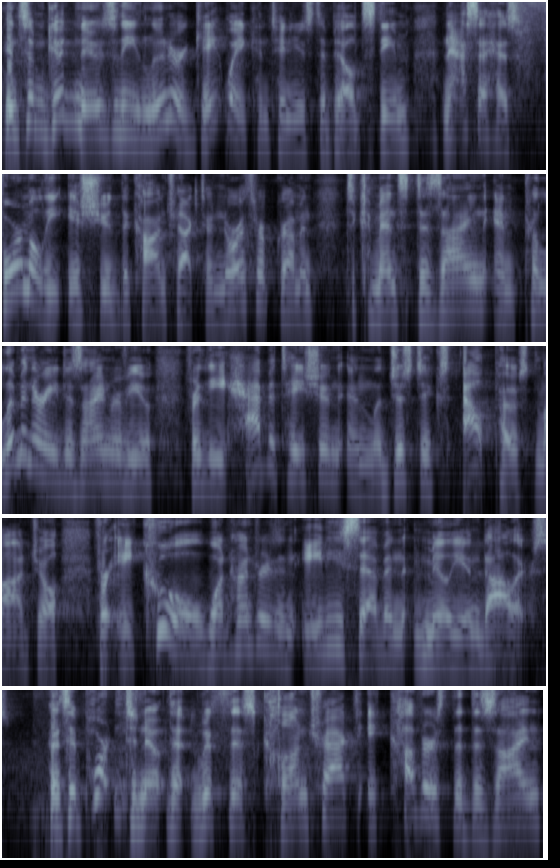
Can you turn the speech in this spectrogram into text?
In some good news, the Lunar Gateway continues to build steam. NASA has formally issued the contract to Northrop Grumman to commence design and preliminary design review for the Habitation and Logistics Outpost module for a cool $187 million. It's important to note that with this contract, it covers the design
